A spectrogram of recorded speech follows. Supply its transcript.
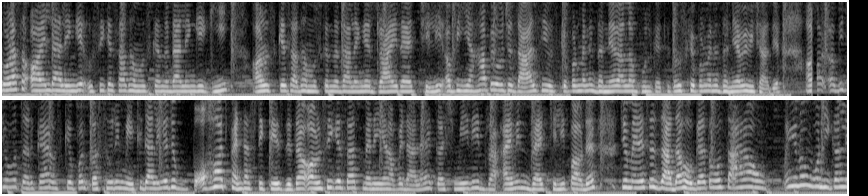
थोड़ा सा ऑयल डालेंगे, उसी के साथ हम उसके अंदर डालेंगे घी। और उसके साथ हम उसके अंदर डालेंगे ड्राई रेड चिली अभी यहाँ पे वो जो दाल थी उसके ऊपर मैंने धनिया डालना भूल गई थी तो उसके ऊपर मैंने धनिया भी बिछा दिया. और अभी जो वो तड़का है उसके ऊपर कसूरी मेथी डालेंगे जो बहुत फैंटास्टिक टेस्ट देता है. और उसी के साथ मैंने यहाँ पर डाला है Kashmiri I mean red chilli powder जो मेरे से ज़्यादा हो गया तो वो सारा यू you नो know, वो निकल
